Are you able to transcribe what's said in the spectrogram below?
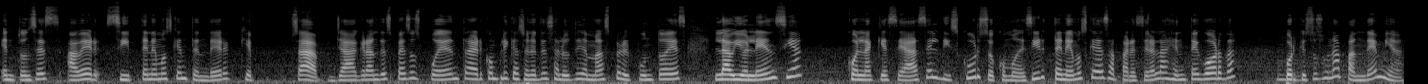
Entonces, a ver, sí tenemos que entender que, o sea, ya grandes pesos pueden traer complicaciones de salud y demás, pero el punto es la violencia con la que se hace el discurso, como decir, tenemos que desaparecer a la gente gorda porque esto es una pandemia.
